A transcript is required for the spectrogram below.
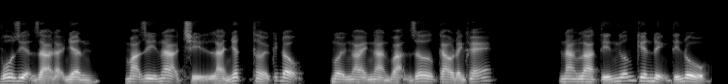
vô diện giả đại nhân, mạ gì nạ chỉ là nhất thời kích động, mời ngài ngàn vạn dơ cao đánh khẽ. Nàng là tín ngưỡng kiên định tín đồ,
